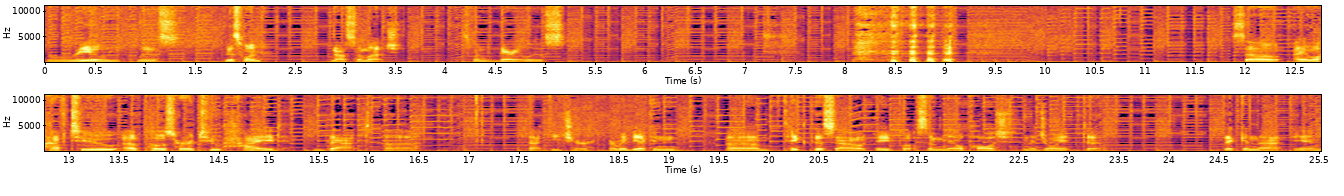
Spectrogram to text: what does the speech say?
Really loose. This one, not so much. This one's very loose. so I will have to pose her to hide that uh, that feature, or maybe I can um, take this out, maybe put some nail polish in the joint to thicken that in.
